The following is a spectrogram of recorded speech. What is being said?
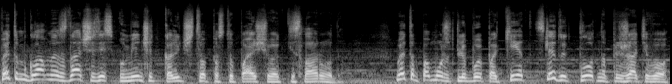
Поэтому главная задача здесь уменьшить количество поступающего кислорода. В этом поможет любой пакет, следует плотно прижать его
